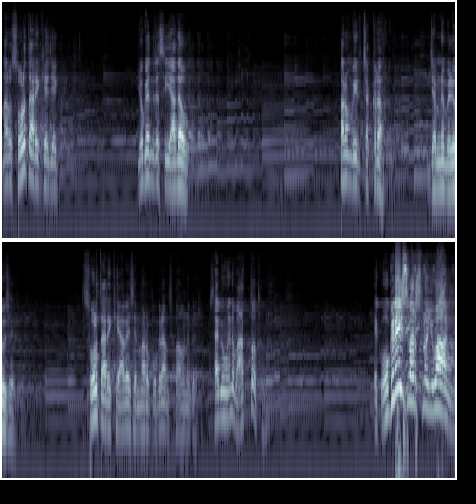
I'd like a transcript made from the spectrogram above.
મારો સોળ તારીખે જે યોગેન્દ્રસિંહ યાદવ પરમવીર ચક્ર જેમને મળ્યું છે. સોળ તારીખે આવે છે મારો પ્રોગ્રામ ભાવનગર. સાહેબ, હું એને વાંચતો હતો. એક ઓગણીસ વર્ષનો યુવાન,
